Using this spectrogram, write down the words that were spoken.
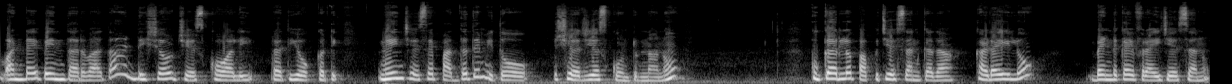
వంట అయిపోయిన తర్వాత డిష్ అవుట్ చేసుకోవాలి ప్రతి ఒక్కటి. నేను చేసే పద్ధతి మీతో షేర్ చేసుకుంటున్నాను. కుక్కర్లో పప్పు చేశాను కదా. కడాయిలో బెండకాయ ఫ్రై చేశాను.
